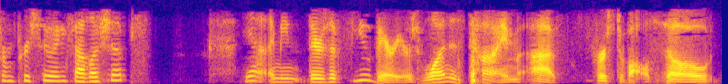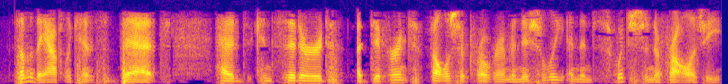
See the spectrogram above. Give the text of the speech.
from pursuing fellowships? Yeah, I mean, there's a few barriers. One is time, uh, first of all. So some of the applicants that had considered a different fellowship program initially and then switched to nephrology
